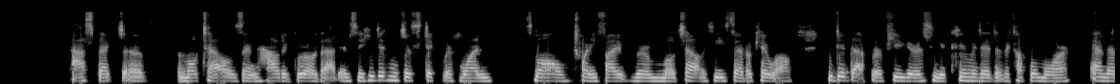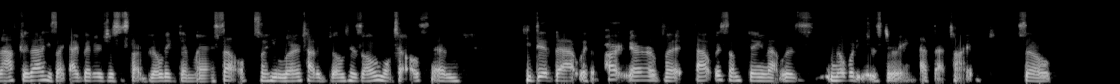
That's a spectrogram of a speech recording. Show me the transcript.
aspect of the motels and how to grow that. And so he didn't just stick with one small 25 room motel. He said, okay, well, he did that for a few years. He accumulated a couple more. And then after that, he's like, I better just start building them myself. So he learned how to build his own motels and he did that with a partner, but that was something that was nobody was doing at that time. So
